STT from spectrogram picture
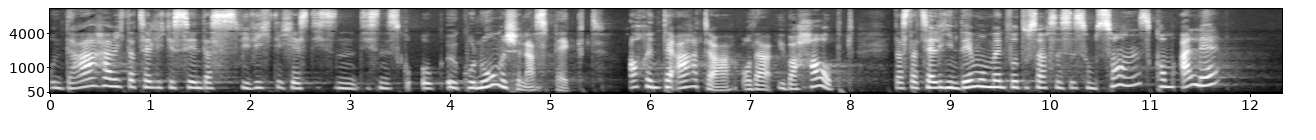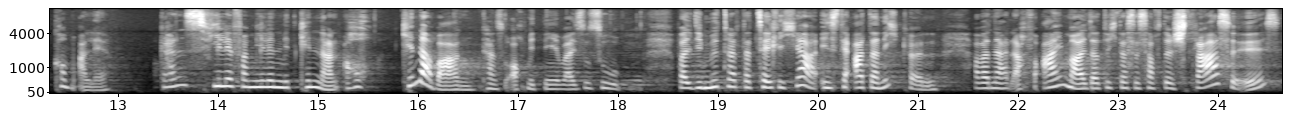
Und da habe ich tatsächlich gesehen, dass wie wichtig ist diesen, diesen ökonomischen Aspekt, auch im Theater oder überhaupt, dass tatsächlich in dem Moment, wo du sagst, es ist umsonst, kommen alle, kommen alle. Ganz viele Familien mit Kindern, auch Kinderwagen kannst du auch mitnehmen, weil, so, weil die Mütter tatsächlich ja ins Theater nicht können. Aber auf einmal, dadurch, dass es auf der Straße ist,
